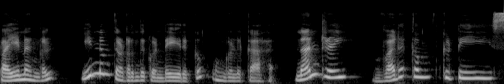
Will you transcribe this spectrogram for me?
பயணங்கள் இன்னும் தொடர்ந்து கொண்டே இருக்கும் உங்களுக்காக. நன்றி வணக்கம் குட்டீஸ்!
